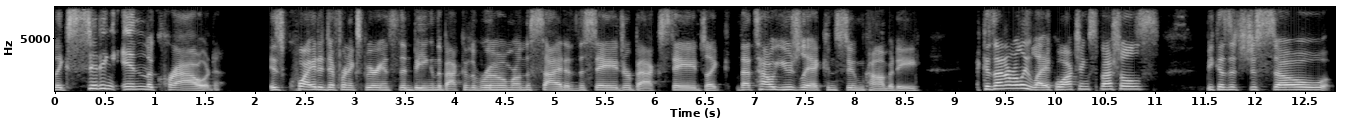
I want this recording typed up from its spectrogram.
like sitting in the crowd is quite a different experience than being in the back of the room or on the side of the stage or backstage. Like that's how usually I consume comedy because I don't really like watching specials because it's just so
